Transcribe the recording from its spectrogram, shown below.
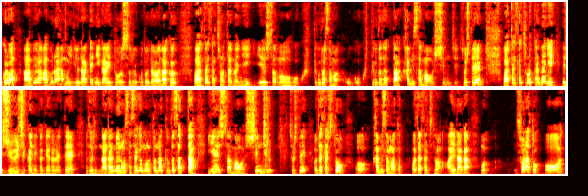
これはアブラハムだけに該当することではなく、私たちのためにイエス様を送ってくださ、送ってくださった神様を信じ、そして私たちのために十字架にかけられて、そしてなだめの捧げ物となってくださったイエス様を信じる。そして私たちと神様と私たちの間が、空と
